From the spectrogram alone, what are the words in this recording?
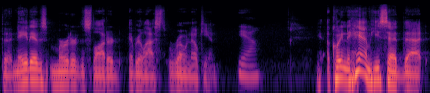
The natives murdered and slaughtered every last Roanokean Yeah. according to him, he said that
